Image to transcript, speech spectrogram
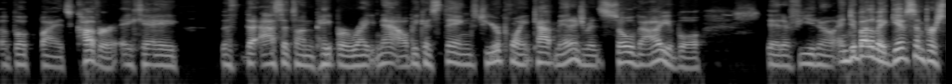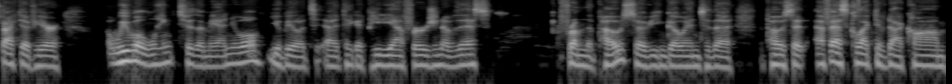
a book by its cover, aka the, the assets on paper right now because things to your point cap management is so valuable that if you know and do by the way give some perspective here. We will link to the manual. You'll be able to uh, take a pdf version of this from the post so if you can go into the, the post at fscollective.com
